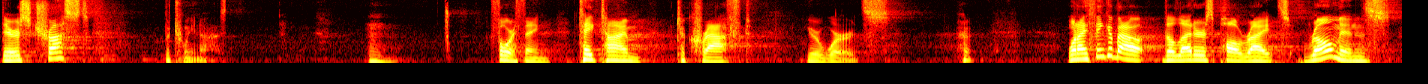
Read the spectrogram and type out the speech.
There's trust between us. Hmm. Fourth thing, take time to craft your words. when I think about the letters Paul writes, Romans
